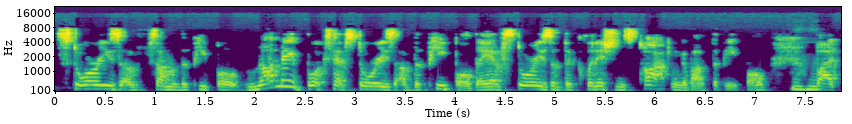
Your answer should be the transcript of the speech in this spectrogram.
stories of some of the people. Not many books have stories of the people. They have stories of the clinicians talking about the people. Mm-hmm. But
